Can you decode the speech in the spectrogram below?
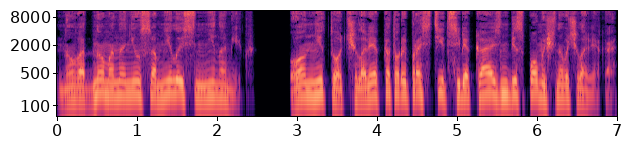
но в одном она не усомнилась ни на миг. Он не тот человек, который простит себе казнь беспомощного человека.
